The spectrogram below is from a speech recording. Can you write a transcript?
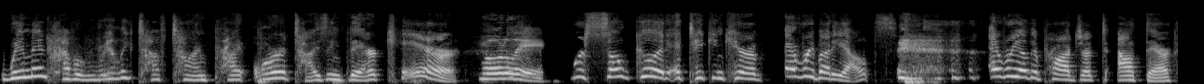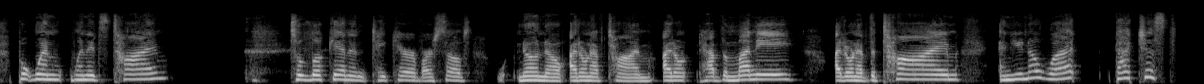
women have a really tough time prioritizing their care. Totally. We're so good at taking care of everybody else, every other project out there, but when when it's time to look in and take care of ourselves, no, no, I don't have time. I don't have the money. I don't have the time. And you know what? That just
